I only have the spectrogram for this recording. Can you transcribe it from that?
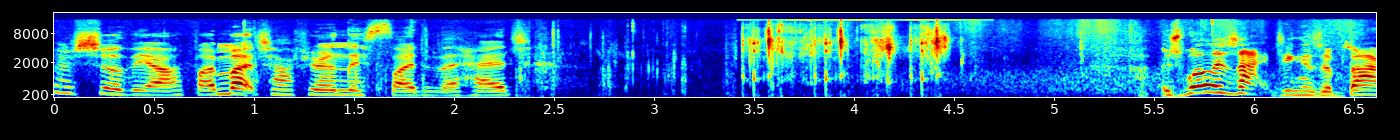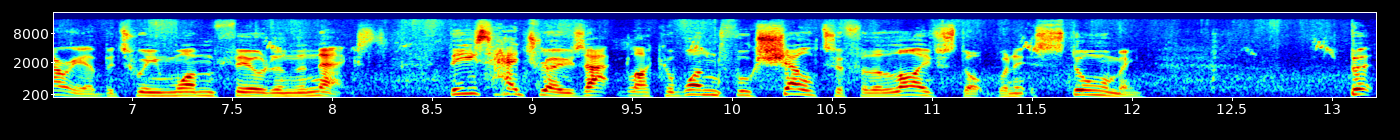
I'm sure they are, but I'm much happier on this side of the head. As well as acting as a barrier between one field and the next, these hedgerows act like a wonderful shelter for the livestock when it's storming. But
